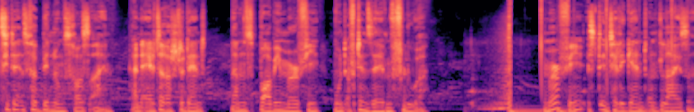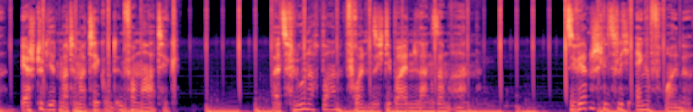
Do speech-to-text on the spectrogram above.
zieht er ins Verbindungshaus ein. Ein älterer Student namens Bobby Murphy wohnt auf demselben Flur. Murphy ist intelligent und leise. Er studiert Mathematik und Informatik. Als Flurnachbarn freunden sich die beiden langsam an. Sie werden schließlich enge Freunde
